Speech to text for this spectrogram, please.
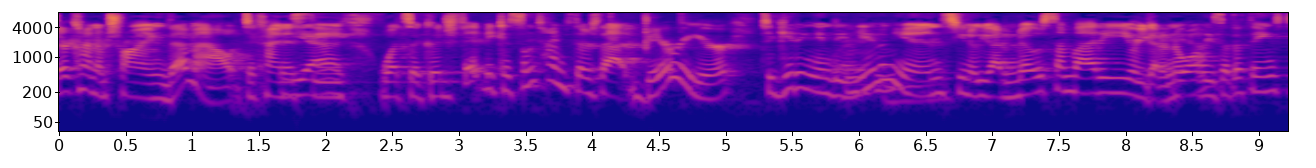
they're kind of trying them out to kind of Yes. see what's a good fit because sometimes there's that barrier to getting into mm-hmm. unions. You know, you got to know somebody or you got to know all these other things,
